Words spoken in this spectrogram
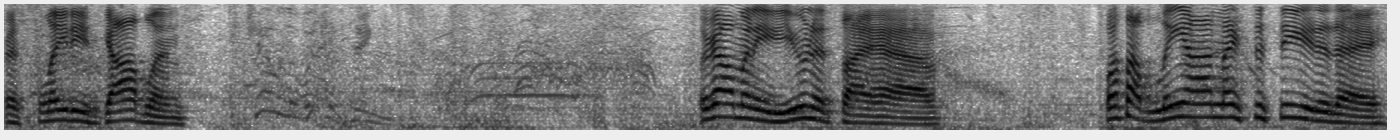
There's slay goblins. Look how many units I have. What's up, Leon? Nice to see you today.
